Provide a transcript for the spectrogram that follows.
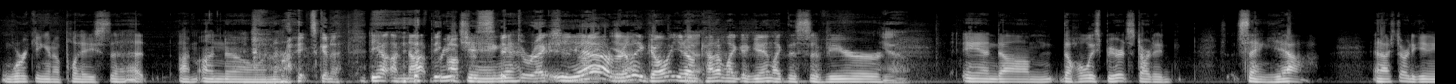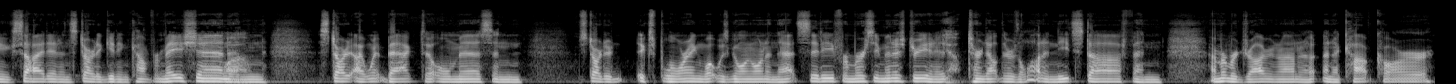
working in a place that I'm unknown. Right. It's gonna. Yeah, I'm not The preaching. opposite direction, Yeah, right? Yeah. really going. You know, Yeah. kind of like again, like this severe. Yeah. And um, the Holy Spirit started saying, "Yeah," and I started getting excited and started getting confirmation Wow. and started. I went back to Ole Miss and started exploring what was going on in that city for Mercy Ministry, and it Yeah. turned out there was a lot of neat stuff. And I remember driving around in a, in a cop car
